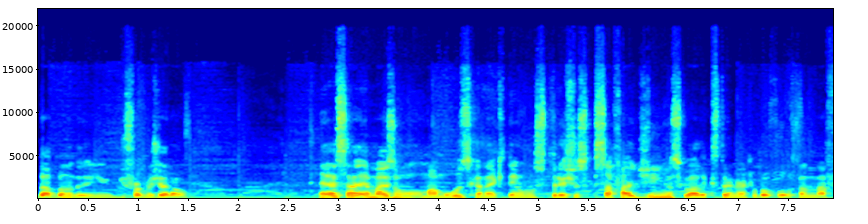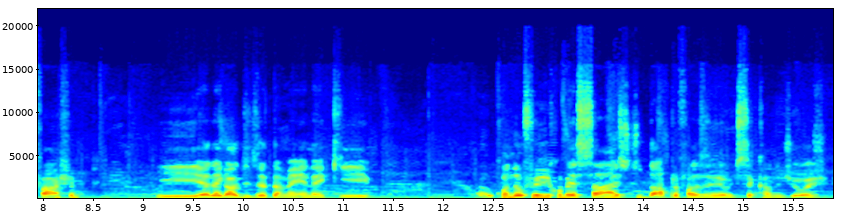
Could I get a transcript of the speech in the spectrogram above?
da banda de forma geral. Essa é mais um, uma música, né, que tem uns trechos safadinhos que o Alex Turner acabou colocando na faixa. E é legal dizer também, né, que quando eu fui começar a estudar para fazer o Dissecando de hoje,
